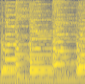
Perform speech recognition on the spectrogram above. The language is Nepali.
Thank you.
